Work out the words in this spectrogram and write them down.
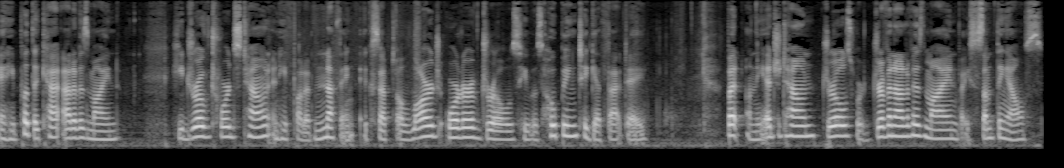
and he put the cat out of his mind. He drove towards town and he thought of nothing except a large order of drills he was hoping to get that day. But on the edge of town, drills were driven out of his mind by something else.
